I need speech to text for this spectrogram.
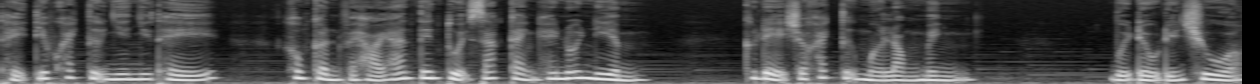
Thầy tiếp khách tự nhiên như thế, không cần phải hỏi han tên tuổi giác cảnh hay nỗi niềm, cứ để cho khách tự mở lòng mình. Buổi đầu đến chùa,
